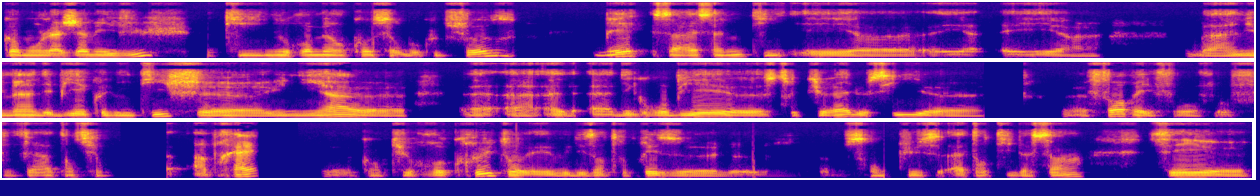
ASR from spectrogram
comme on l'a jamais vu, qui nous remet en cause sur beaucoup de choses, mais ça reste un outil. Bah, un humain des biais cognitifs, euh, une IA euh, a, des gros biais euh, structurels aussi forts et il faut, faut, faut, faire attention. Après, quand tu recrutes, et les entreprises seront plus attentives à ça, c'est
